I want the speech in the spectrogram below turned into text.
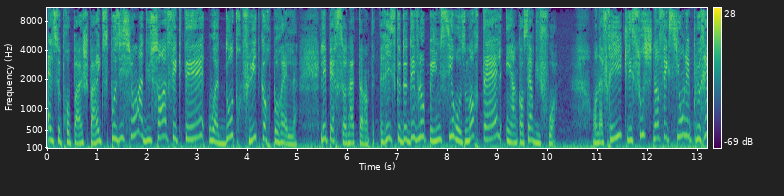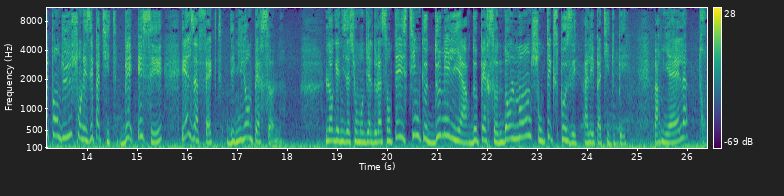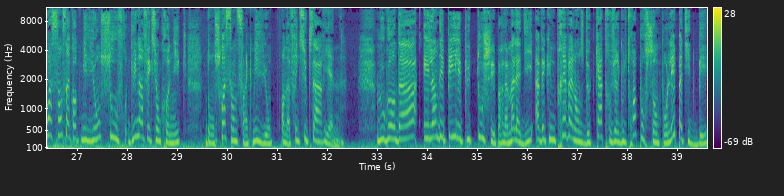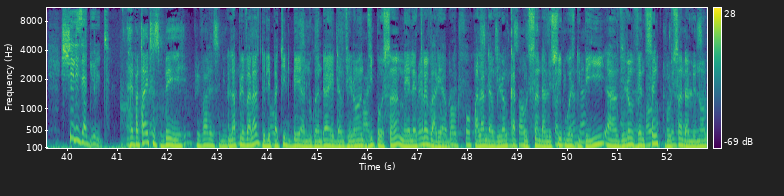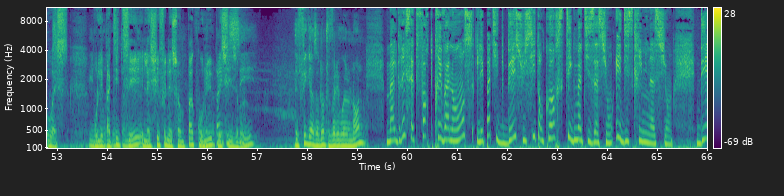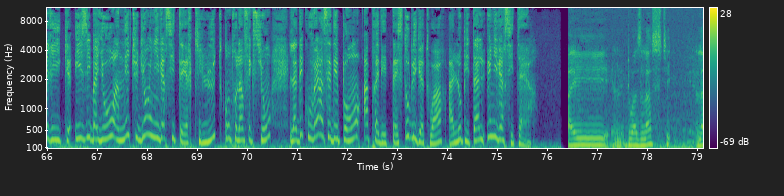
Elle se propage par exposition à du sang affecté ou à d'autres fluides corporels. Les personnes atteintes risquent de développer une cirrhose mortelle et un cancer du foie. En Afrique, les souches d'infection les plus répandues sont les hépatites B et C et elles affectent des millions de personnes. L'Organisation mondiale de la santé estime que 2 milliards de personnes dans le monde sont exposées à l'hépatite B. Parmi elles, 350 millions souffrent d'une infection chronique, dont 65 millions en Afrique subsaharienne. L'Ouganda est l'un des pays les plus touchés par la maladie avec une prévalence de 4,3% pour l'hépatite B chez les adultes. La prévalence de l'hépatite B en Ouganda est d'environ 10%, mais elle est très variable, allant d'environ 4% dans le sud-ouest du pays à environ 25% dans le nord-ouest. Pour l'hépatite C, les chiffres ne sont pas connus précisément. Malgré cette forte prévalence, l'hépatite B suscite encore stigmatisation et discrimination. Derrick Isibayo, un étudiant universitaire qui lutte contre l'infection, l'a découvert à ses dépens après des tests obligatoires à l'hôpital universitaire.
